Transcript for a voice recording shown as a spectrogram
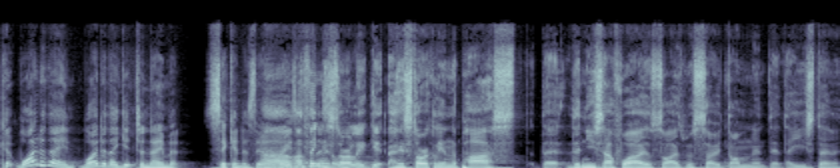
Can, why do they? Why do they get to name it second? Is there a Uh, reason? I for think that, historically, get- historically in the past, the, the New South Wales sides were so dominant that they used to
